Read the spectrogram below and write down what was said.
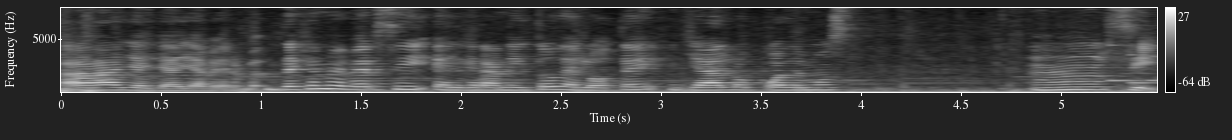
Ay, ay, ay, a ver. Déjenme ver si el granito de lote ya lo podemos Mm, sí.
